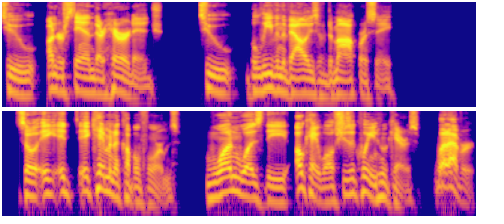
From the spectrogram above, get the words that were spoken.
to understand their heritage, to believe in the values of democracy. So it, it, it came in a couple forms. One was the, okay, well, she's a queen, who cares? Whatever.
